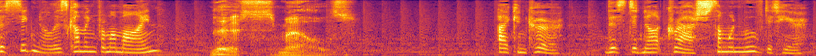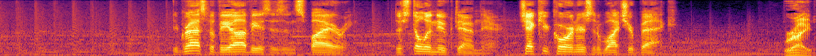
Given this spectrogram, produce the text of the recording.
The signal is coming from a mine? This smells. I concur. This did not crash. Someone moved it here. The grasp of the obvious is inspiring. There's still a nuke down there. Check your corners and watch your back. Right.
